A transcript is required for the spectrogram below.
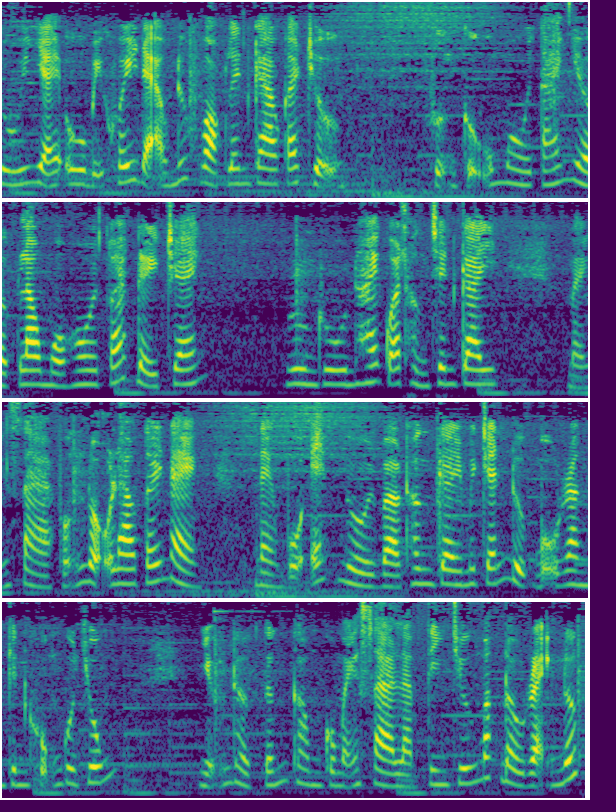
Suối giải u bị khuấy đảo nước vọt lên cao cả trượng. Phượng cũ môi tái nhợt lau mồ hôi toát đầy trán, run run hái quả thần trên cây. mảng xà phẫn nộ lao tới nàng, nàng bộ ép người vào thân cây mới tránh được bộ răng kinh khủng của chúng. Những đợt tấn công của mảng xà làm tiên chướng bắt đầu rạn nứt,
